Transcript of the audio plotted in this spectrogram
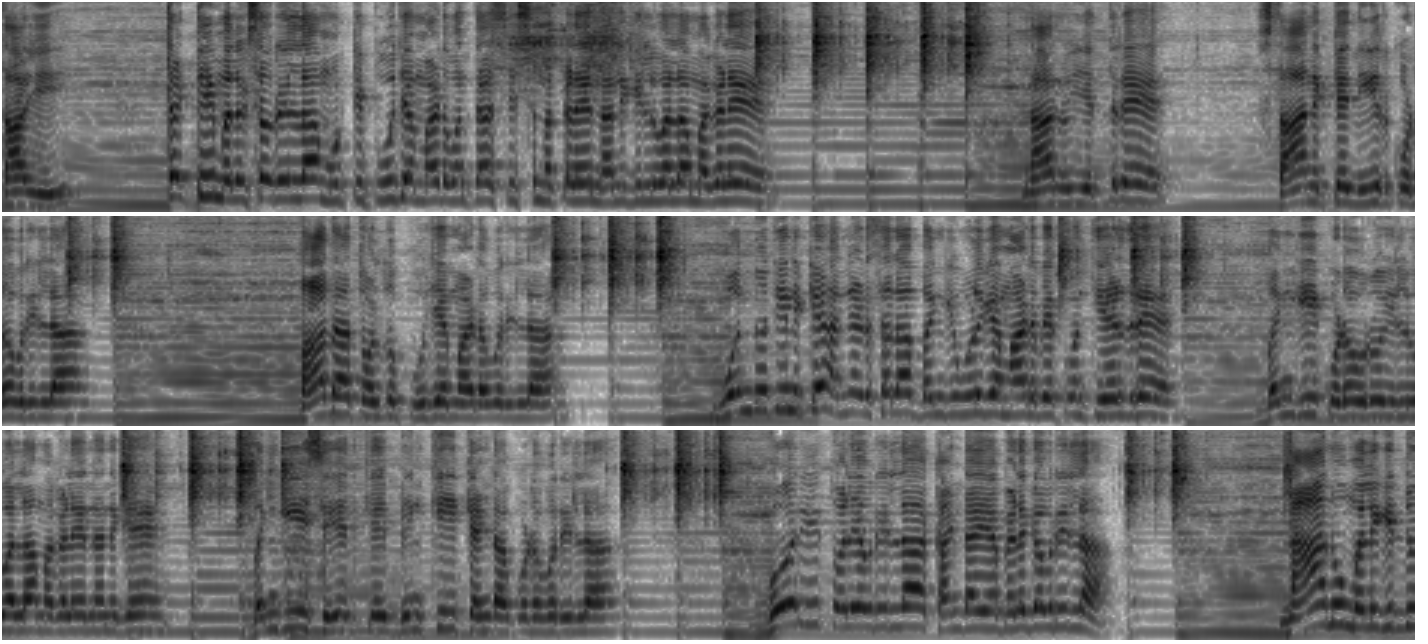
ತಾಯಿ ತಟ್ಟಿ ಮಲಗಿಸೋರಿಲ್ಲ ಮುಟ್ಟಿ ಪೂಜೆ ಮಾಡುವಂಥ ಶಿಷ್ಯ ಮಕ್ಕಳೇ, ನನಗಿಲ್ವಲ್ಲ ಮಗಳೇ. ನಾನು ಎದ್ರೆ ಸ್ಥಾನಕ್ಕೆ ನೀರು ಕೊಡೋರಿಲ್ಲ, ಪಾದ ತೊಳೆದು ಪೂಜೆ ಮಾಡೋವರಿಲ್ಲ ಒಂದು ದಿನಕ್ಕೆ ಹನ್ನೆರಡು ಸಲ ಬಂಗಿ ಉಳಿಗೆ ಮಾಡಬೇಕು ಅಂತ ಹೇಳಿದ್ರೆ, ಬಂಗಿ ಕೊಡೋರು ಇಲ್ವಲ್ಲ ಮಗಳೇ ನನಗೆ. ಬಂಗಿ ಸೇದಕ್ಕೆ ಬೆಂಕಿ ಕೆಂಡ ಕೊಡೋವರಿಲ್ಲ ಗೋರಿ ತೊಳೆಯವರಿಲ್ಲ ಕಂಡಾಯ ಬೆಳಗವರಿಲ್ಲ ನಾನು ಮಲಗಿದ್ದು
